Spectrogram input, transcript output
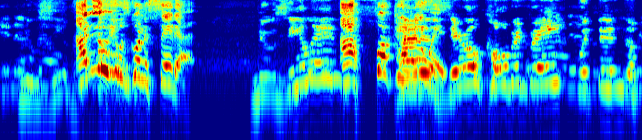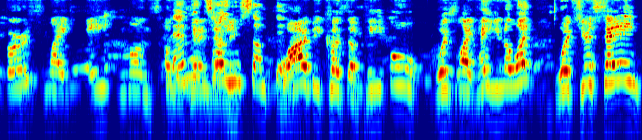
New Zealand. I knew you was gonna say that. New Zealand I fucking had knew a it. zero COVID rate within the first like eight months of Let the me pandemic. tell you something. Why? Because the people was like, hey, you know what? What you're saying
